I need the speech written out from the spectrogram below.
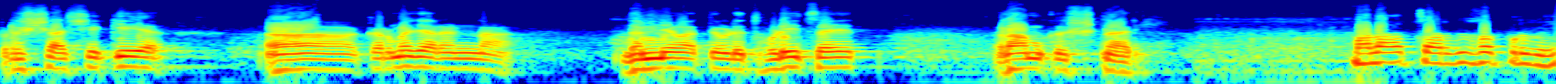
प्रशासकीय कर्मचाऱ्यांना धन्यवाद तेवढे थोडेच आहेत. रामकृष्णारी मला आज चार दिवसापूर्वी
